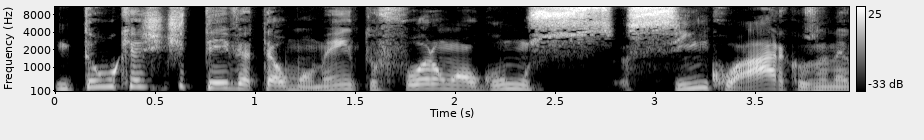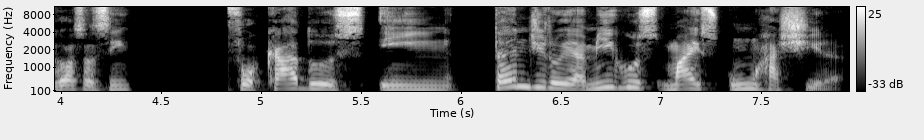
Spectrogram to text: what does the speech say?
Então o que a gente teve até o momento foram alguns cinco arcos, um negócio assim, focados em Tanjiro e amigos mais um Hashira.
